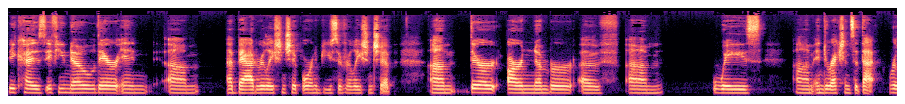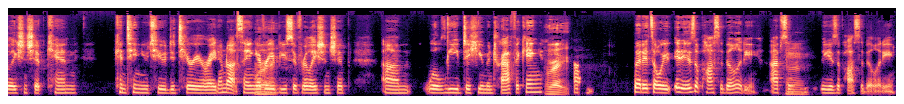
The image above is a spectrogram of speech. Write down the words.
Because if you know they're in um, a bad relationship or an abusive relationship, um, there are a number of um, ways um, and directions that that relationship can continue to deteriorate. I'm not saying every Right. abusive relationship um, will lead to human trafficking, Right. but it's always it is a possibility. Absolutely is a possibility.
